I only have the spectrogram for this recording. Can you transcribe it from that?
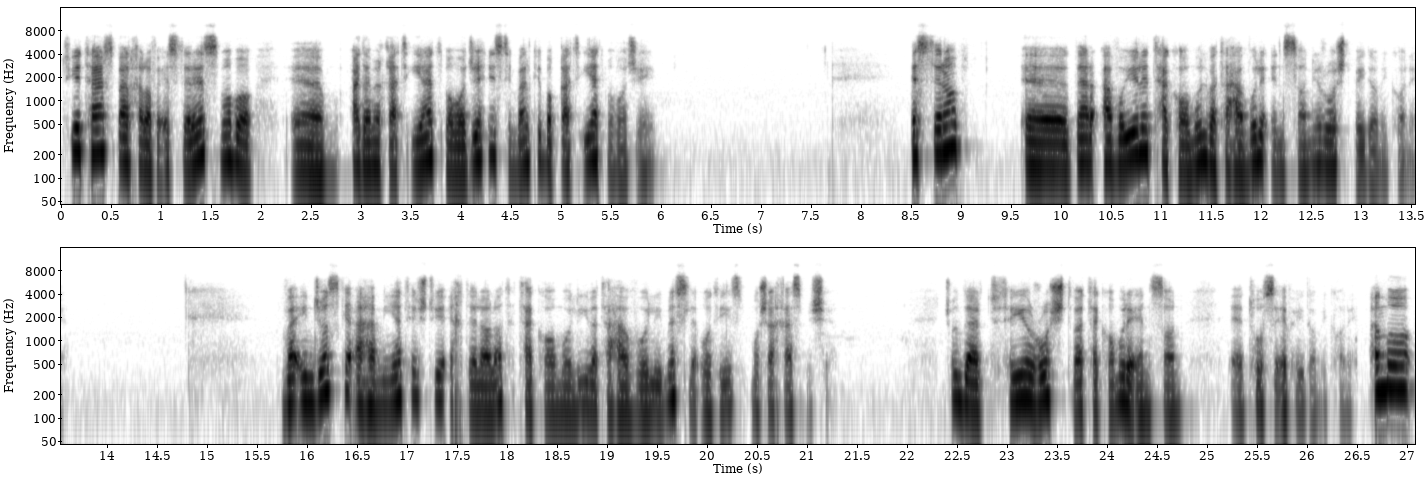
توی ترس برخلاف استرس ما با عدم قطعیت مواجه نیستیم بلکه با قطعیت مواجهیم. استراب در اوایل تکامل و تحول انسانی رشد پیدا می‌کنه. و اینجاست که اهمیتش توی اختلالات تکاملی و تحولی مثل اوتیسم مشخص میشه. چون در طی رشد و تکامل انسان توسعه پیدا می‌کنه. اما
